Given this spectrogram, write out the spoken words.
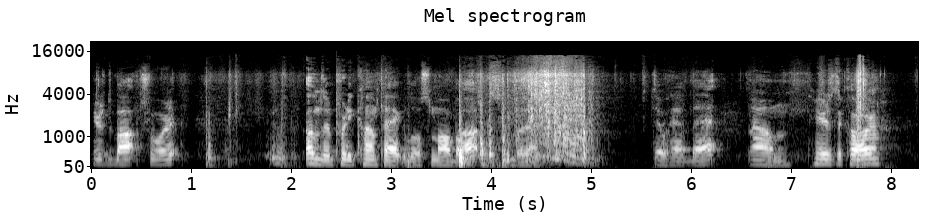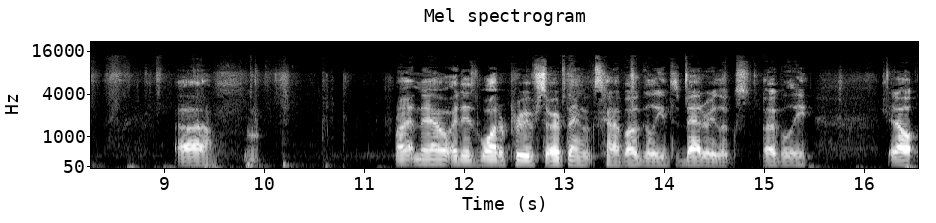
here's the box for it. Um, a pretty compact little small box, but uh, still have that. Um, here's the car. Uh, right now it is waterproof, so everything looks kind of ugly. Its battery looks ugly. It all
